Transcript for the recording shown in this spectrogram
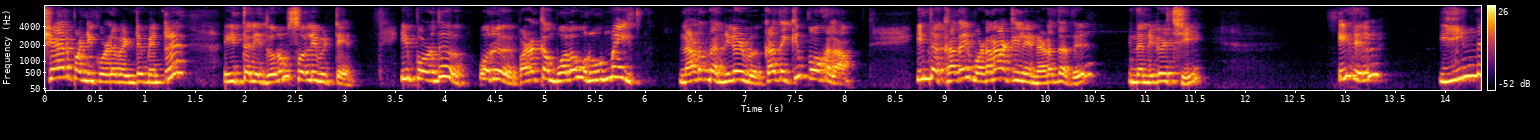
ஷேர் பண்ணி கொள்ள வேண்டும் என்று இத்தனை தூரம் சொல்லிவிட்டேன். இப்பொழுது ஒரு வழக்கம் போல ஒரு உண்மை நடந்த நிகழ்வு கதைக்கு போகலாம். இந்த கதை வடநாட்டிலே நடந்தது. இந்த நிகழ்ச்சி. இதில் இந்த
